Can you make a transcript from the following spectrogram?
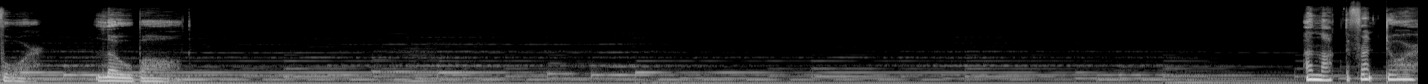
4. Lowballed. Unlock the front door,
